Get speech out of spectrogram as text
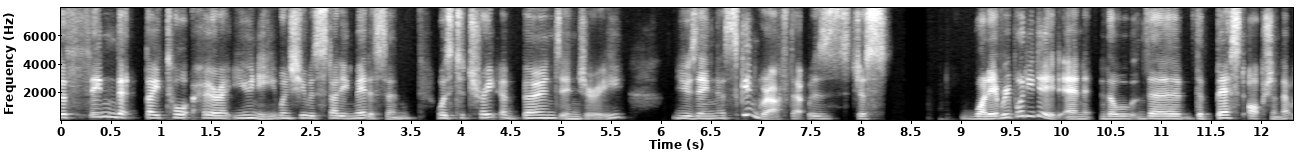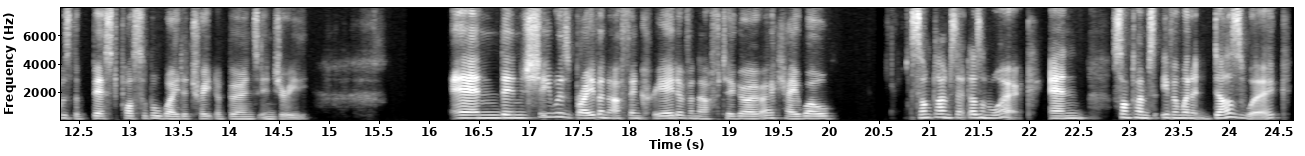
the thing that they taught her at uni when she was studying medicine was to treat a burns injury using a skin graft that was just what everybody did and the the the best option. That was the best possible way to treat a burns injury. And then she was brave enough and creative enough to go okay well sometimes that doesn't work. And sometimes even when it does work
